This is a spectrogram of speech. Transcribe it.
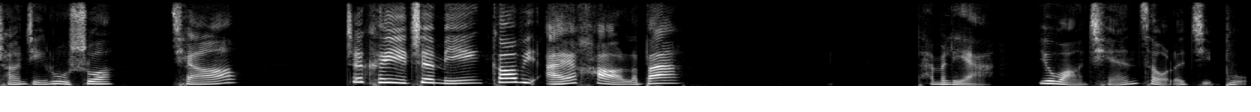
长颈鹿说：“瞧，这可以证明高比矮好了吧？”他们俩又往前走了几步，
